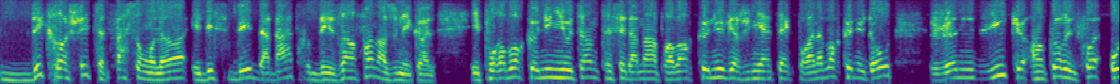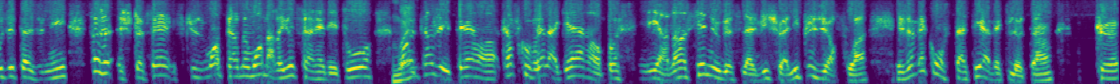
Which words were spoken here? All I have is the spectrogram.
décrocher de cette façon-là et décider d'abattre des enfants dans une école. Et pour avoir connu Newton précédemment, pour avoir connu Virginia Tech, pour en avoir connu d'autres, je ne dis que encore une fois, aux États-Unis, ça, je, te fais, excuse-moi, permets-moi Mario de faire un détour. Moi, quand j'étais, quand je couvrais la guerre en Bosnie, en ancienne Yougoslavie, je suis allé plusieurs fois et j'avais constaté avec le temps que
